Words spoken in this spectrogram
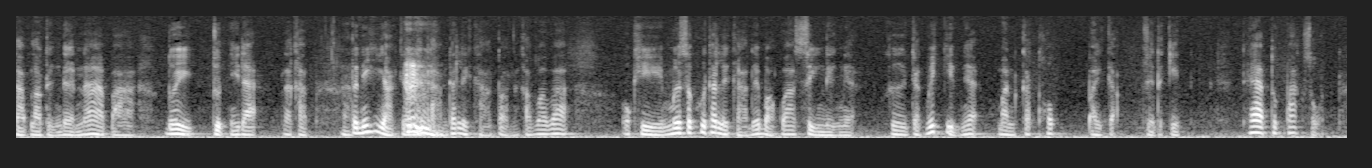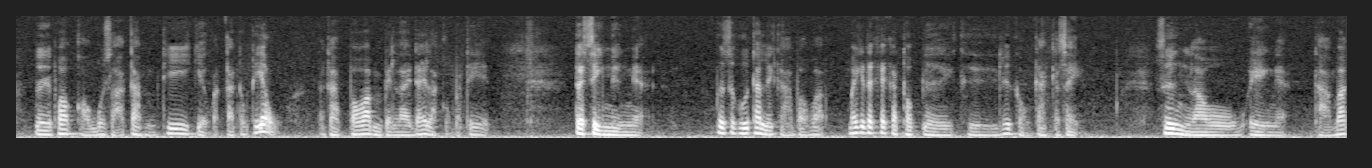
ครับเราถึงเดินหน้ามาด้วยจุดนี้ได้นะครับ ตอนนี้อยากจะถามท่านเลขาต่อนะครับว่าว่าโอเค เมื่อสักครู่ท่านเลขาได้บอกว่าสิ่งหนึ่งเนี่ยคือจากวิกฤตเนี่ยมันกระทบไปกับเศรษฐกิจ แทบทุกภาคส่วน โดยเฉพาะของอุตสาหกรรมที่เกี่ยวกับการท่องเที่ยวนะครับ เพราะว่ามันเป็นรายได้หลักของประเทศ แต่สิ่งหนึ่งเนี่ยเมื่อสักครู่ท่านเลขาบอกว่า ไม่ได้แค่กระทบเลยคือเรื่องของการเกษตร ซึ่งเราเองเนี่ยถามว่า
